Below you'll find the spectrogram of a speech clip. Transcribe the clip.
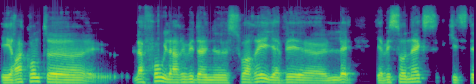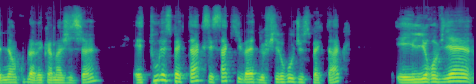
il raconte euh, la fois où il est arrivé dans une soirée, il y avait, euh, il y avait son ex qui s'était mis en couple avec un magicien. Et tout le spectacle, c'est ça qui va être le fil rouge du spectacle. Et il y revient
